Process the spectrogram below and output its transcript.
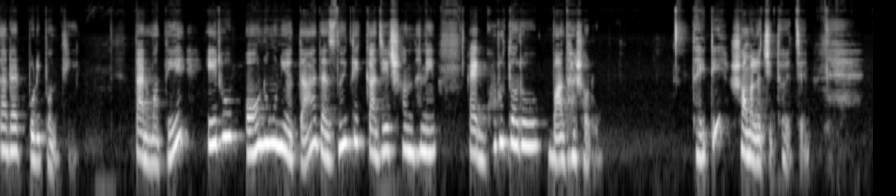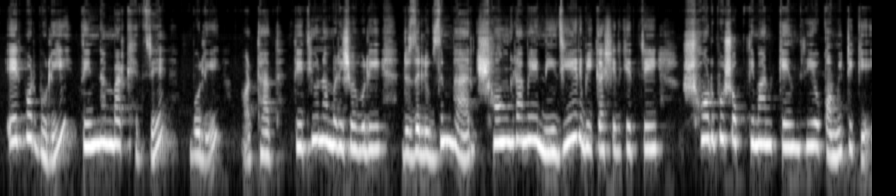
ধারার পরিপন্থী। তার মতে, এরূপ অনমনীয়তা রাজনৈতিক কাজের সন্ধানে এক গুরুতর বাধাস্বরূপ। তাই এটি সমালোচিত হয়েছে। এরপর বলি, তিন নাম্বার ক্ষেত্রে বলি অর্থাৎ তৃতীয় নাম্বার হিসেবে বলি রোজা লুক্সেমবার্গ সংগ্রামে নিজের বিকাশের ক্ষেত্রে সর্বশক্তিমান কেন্দ্রীয় কমিটিকে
